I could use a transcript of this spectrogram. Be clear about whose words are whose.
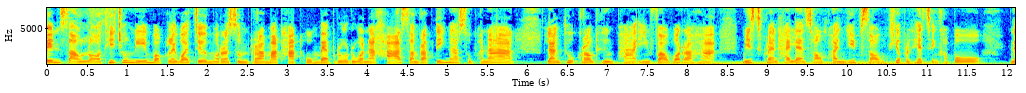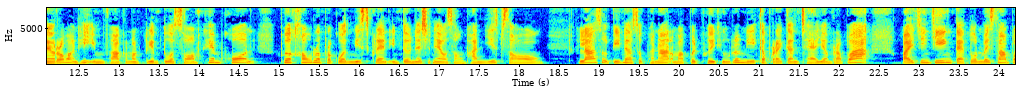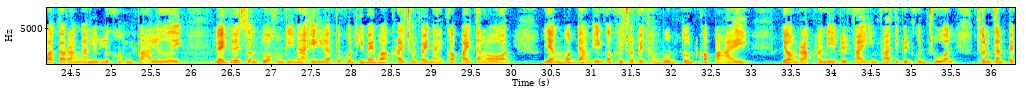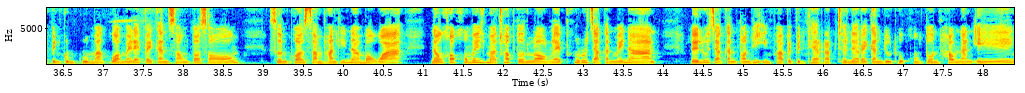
Speaker 1: เป็นสาวหล่อที่ช่วงนี้บอกเลยว่าเจอมรสุมรามาถาโถมแบบรัวๆนะคะสำหรับตินาสุพนาศหลังถูกเราถึงพาอิงฟ้าวราหะมิสแกรนด์ไทยแลนด์ 2022 เที่ยวประเทศสิงคโปร์ในระหว่างที่อิมฟ้ากำลังเตรียมตัวซ้อมเข้มข้น เพื่อเข้าร่วมประกวดมิสแกรนด์อินเตอร์เนชั่นแนล 2022 ล่าสุดตินาสุพนาศออกมาเปิดเผยถึงเรื่องนี้กับรายการแฉยอมรับว่า ไปจริง ๆ แต่ตนไม่ทราบว่าตารางงานลึกๆของอิงฟ้าเลย และโดยส่วนตัวของดีนาเองแล้วเป็นคนที่ไม่ว่าใครชวนไปไหนก็ไปตลอด อย่างมดดำเองก็เคยชวนไปทำบุญตนก็ไป ยอมรับครั้งนี้เป็นฝ่ายอิงฟ้าที่เป็นคนชวน ชวนกันไปเป็นกลุ่มๆมากกว่าไม่ได้ไปกัน2ต่อ2ส่วนความสัมพันธ์ที่นาบอกว่า น้องเขาคงไม่มาชอบตนหรอกและเพิ่งรู้จักกันไม่นานเลยรู้จักกันตอนที่อิงฟ้าไปเป็นแขกรับเชิญในรายการ YouTube ของตนเท่านั้นเอง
